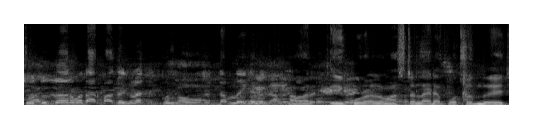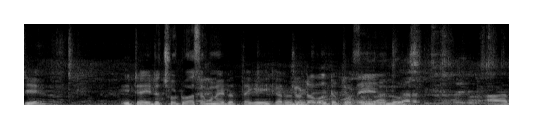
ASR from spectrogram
চতুর্থতার মধ্যে আর বাদ এগুলো কোন দাম নাই কেন আমার এই কোরাল মাছটা লাইটা পছন্দ হয়েছে। এটা এটা ছোট আছে মনে হয় এটার থেকে এই কারণে এটা- পছন্দ হলো। আর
